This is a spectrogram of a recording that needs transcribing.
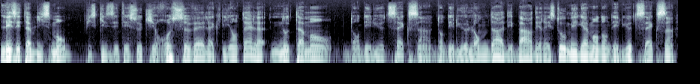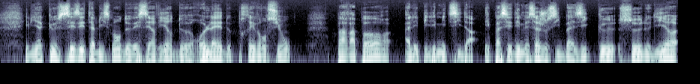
les établissements, puisqu'ils étaient ceux qui recevaient la clientèle, notamment dans des lieux de sexe, hein, dans des lieux lambda, des bars, des restos, mais également dans des lieux de sexe, eh bien que ces établissements devaient servir de relais de prévention par rapport à l'épidémie de sida et passer des messages aussi basiques que ceux de dire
